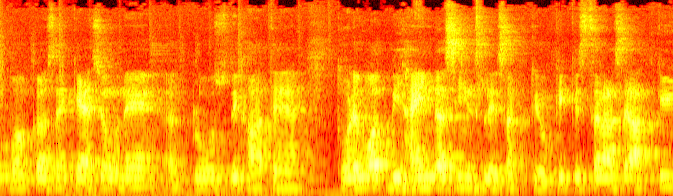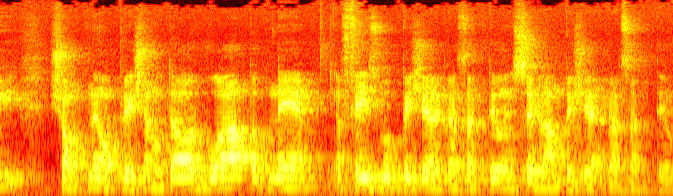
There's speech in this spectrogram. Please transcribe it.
वर्कर्स हैं, कैसे उन्हें क्लोज दिखाते हैं। थोड़े बहुत बिहाइंड द सीन्स ले सकते हो कि किस तरह से आपकी शॉप में ऑपरेशन होता है और वो आप अपने फेसबुक पे शेयर कर सकते हो इंस्टाग्राम पे शेयर कर सकते हो।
